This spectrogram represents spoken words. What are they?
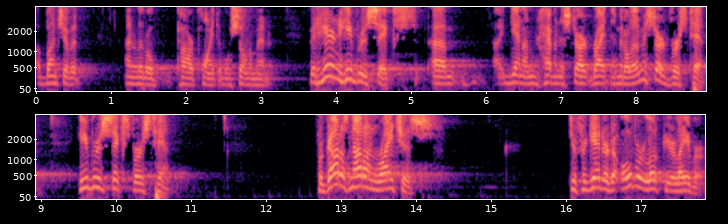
a bunch of it on a little PowerPoint that we'll show in a minute. But here in Hebrews 6, um, again, I'm having to start right in the middle. Let me start at verse 10. Hebrews 6, verse 10. For God is not unrighteous to forget or to overlook your labor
